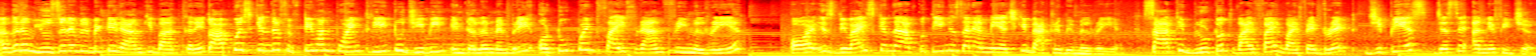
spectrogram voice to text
अगर हम यूज़र अवेलेबिलिटी रैम की बात करें तो आपको इसके अंदर 51.32 जीबी इंटरनल मेमोरी और 2.5 रैम फ्री मिल रही है। और इस डिवाइस के अंदर आपको 3000 हज़ार की बैटरी भी मिल रही है। साथ ही Bluetooth WiFi WiFi direct GPS जैसे अन्य फीचर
